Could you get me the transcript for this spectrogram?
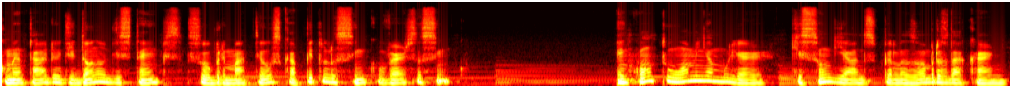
Comentário de Donald Stamps sobre Mateus capítulo 5, verso 5. Enquanto o homem e a mulher, que são guiados pelas obras da carne,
